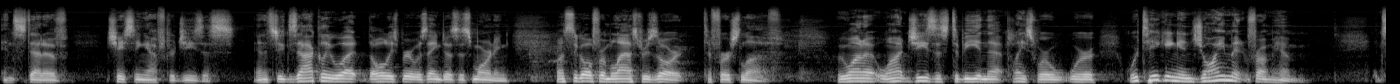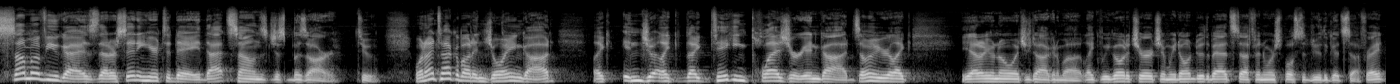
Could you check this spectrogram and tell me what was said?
instead of chasing after Jesus and it's exactly what the Holy Spirit was saying to us this morning. He wants to go from last resort to first love. We want to want Jesus to be in that place where we're, we're taking enjoyment from him. Some of you guys that are sitting here today, that sounds just bizarre too. When I talk about enjoying God, like enjoy like like taking pleasure in God, some of you are like, yeah, I don't even know what you're talking about. Like we go to church and we don't do the bad stuff and we're supposed to do the good stuff, right?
